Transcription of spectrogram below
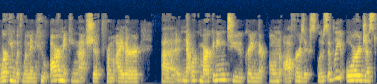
working with women who are making that shift from either uh, network marketing to creating their own offers exclusively or just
